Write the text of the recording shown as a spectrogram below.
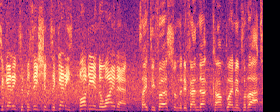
to get into position, to get his body in the way there. Safety first from the defender, can't blame him for that.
